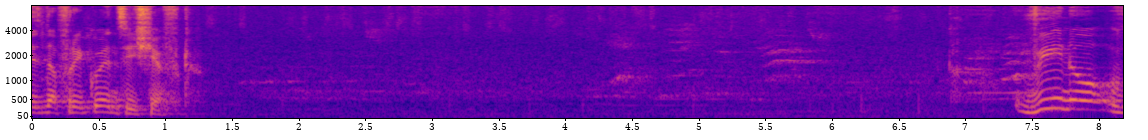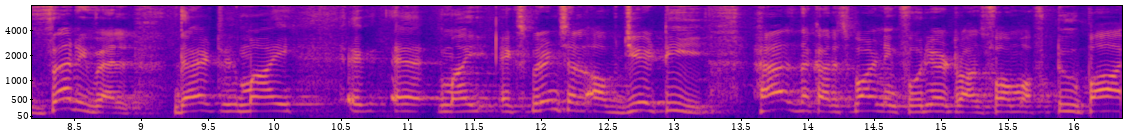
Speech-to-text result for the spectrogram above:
is the frequency shift. We know very well that my uh, my exponential of jt has the corresponding Fourier transform of 2 pi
